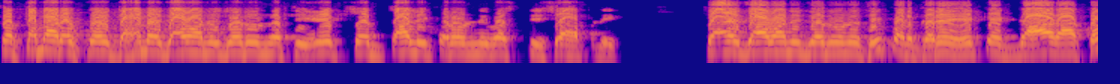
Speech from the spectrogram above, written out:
તો તમારે કોઈ ધામે જવાની જરૂર નથી. એકસો ચાલીસ કરોડની વસ્તી છે આપણી. ક્યાંય જવાની જરૂર નથી, પણ ઘરે એક એક ગા રાખો,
